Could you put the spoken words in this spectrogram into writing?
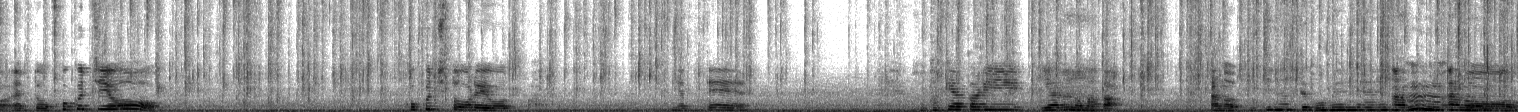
かえっと告知を告知とお礼をやって竹あかりやるのまた。あのいきなってごめんね。あうんうんあの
